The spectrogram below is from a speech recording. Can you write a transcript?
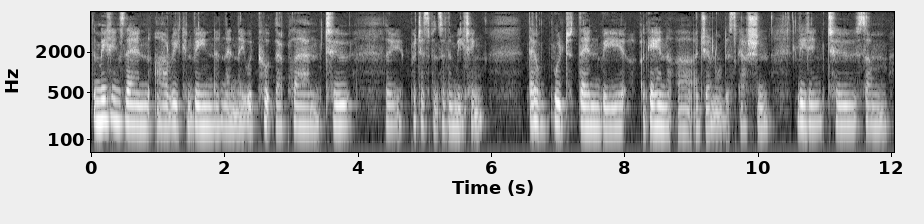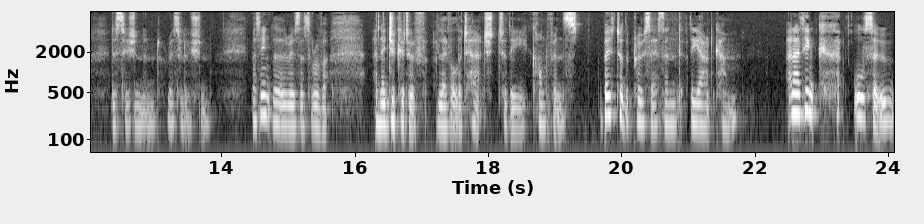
The meetings then are reconvened and then they would put their plan to the participants of the meeting. There would then be, again, a, a general discussion leading to some decision and resolution. I think there is a sort of a, an educative level attached to the conference, both to the process and the outcome. And I think also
